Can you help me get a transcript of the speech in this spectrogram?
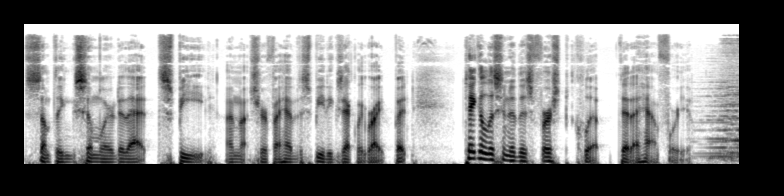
something similar to that speed. I'm not sure if I have the speed exactly right, but take a listen to this first clip that I have for you.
